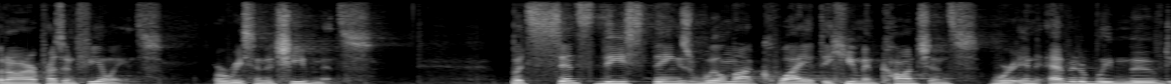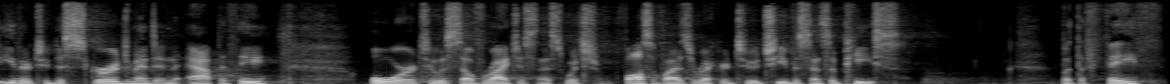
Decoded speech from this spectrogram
but on our present feelings or recent achievements. But since these things will not quiet the human conscience, we're inevitably moved either to discouragement and apathy or to a self righteousness, which falsifies the record to achieve a sense of peace. But the faith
